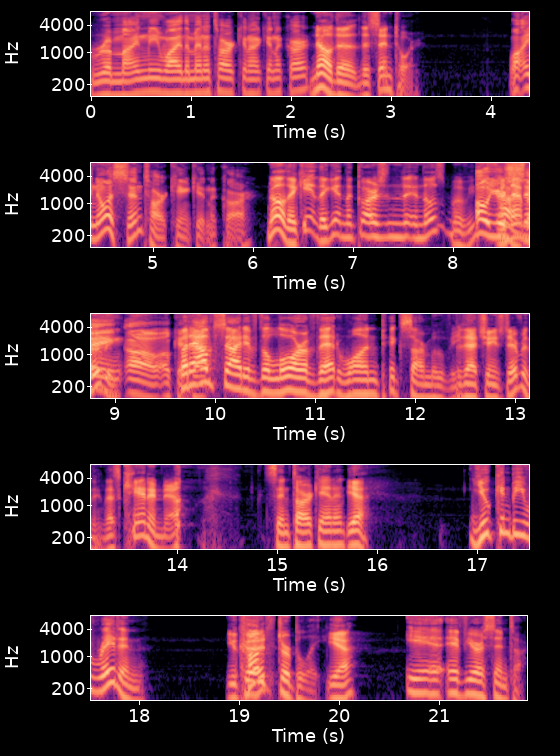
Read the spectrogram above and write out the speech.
Remind me why the minotaur cannot get in a car. No, the the centaur. Well, I know a centaur can't get in a car. No, they can't. They get in the cars in the, in those movies. Oh, you're In that saying? Oh, okay. but that- outside of the lore of that one Pixar movie, that changed everything. That's canon now. centaur canon. Yeah, you can be ridden you could. comfortably Yeah, if you're a centaur.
